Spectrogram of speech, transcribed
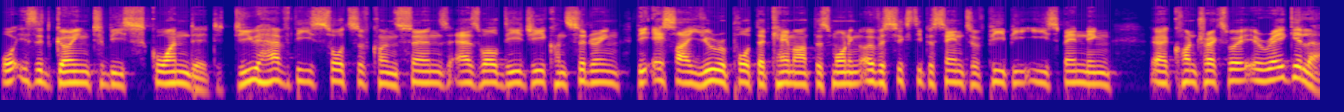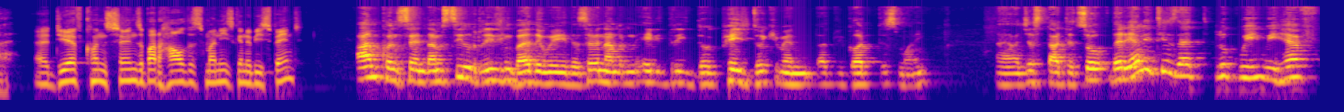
or is it going to be squandered? Do you have these sorts of concerns as well, DG, considering the SIU report that came out this morning? Over 60% of PPE spending uh, contracts were irregular. Uh, do you have concerns about how this money is going to be spent? I'm concerned. I'm still reading, by the way, the 783 doc- page document that we got this morning. Uh, I just started. So the reality is that look, we we have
